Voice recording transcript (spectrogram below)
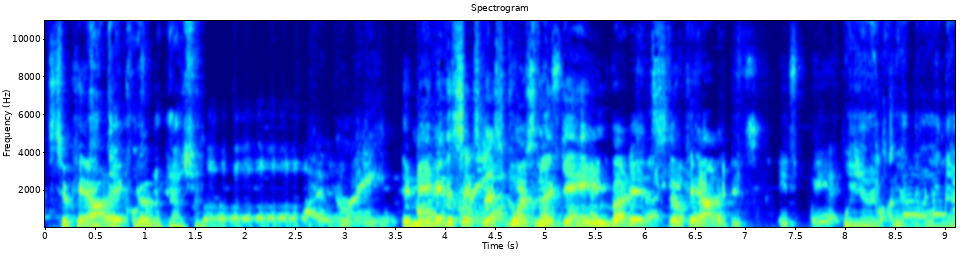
It's too chaotic. think course of the passion. I agree. It may be I the sixth best course in the game, but it's still look chaotic. It's, it's weird. We are No, no, going no, no,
